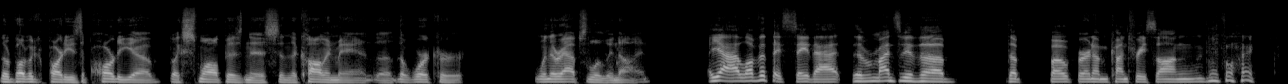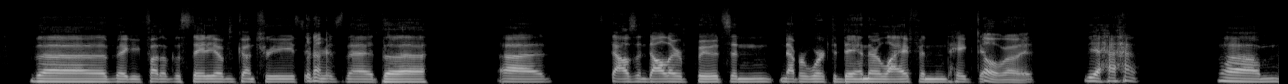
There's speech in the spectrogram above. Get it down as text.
the Republican Party is the party of like small business and the common man, the the worker, when they're absolutely not. Yeah, I love that they say that. It reminds me of the the Bo Burnham country song, like the making fun of the stadium country singers that the uh thousand dollar boots and never worked a day in their life and hate Oh right, yeah um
